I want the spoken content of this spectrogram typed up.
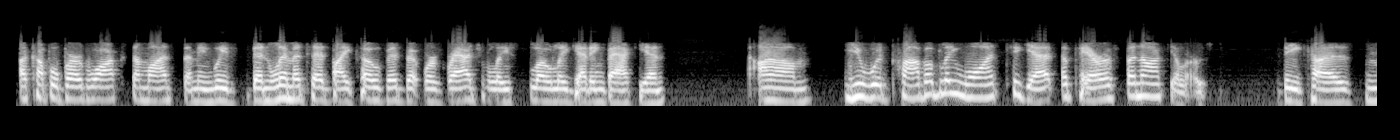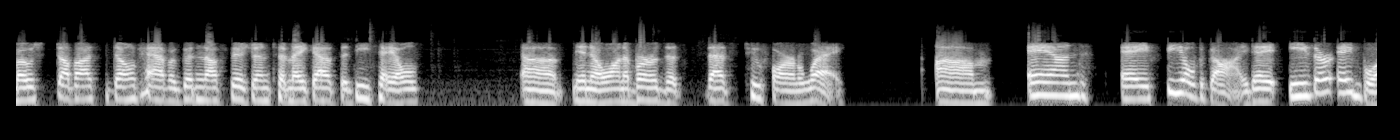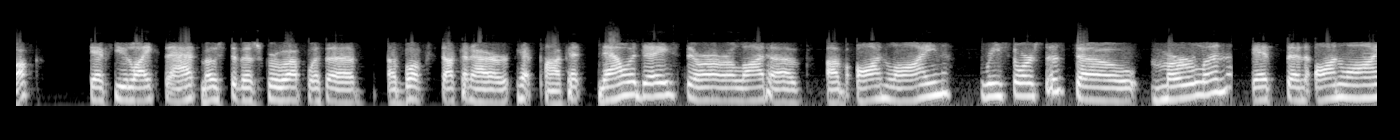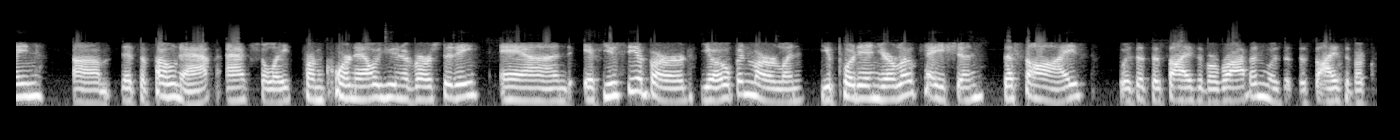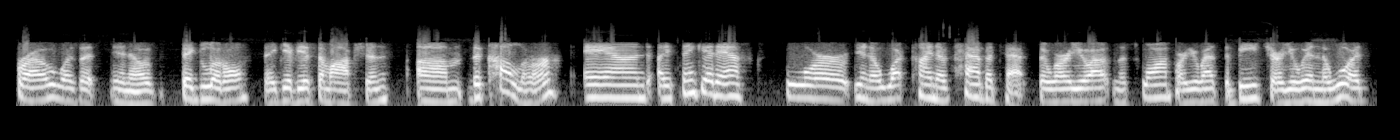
a couple bird walks a month. I mean, we've been limited by COVID, but we're gradually, slowly getting back in. Um, you would probably want to get a pair of binoculars because most of us don't have a good enough vision to make out the details, uh, you know, on a bird that's that's too far away. Um, and a field guide, a, either a book, if you like that. Most of us grew up with a, a book stuck in our hip pocket. Nowadays, there are a lot of, of online resources. So Merlin, it's an online, um, it's a phone app actually from Cornell University. And if you see a bird, you open Merlin, you put in your location, the size. Was it the size of a robin? Was it the size of a crow? Was it, you know, big, little? They give you some options. Um, the color, and I think it asks for, you know, what kind of habitat. So are you out in the swamp? Are you at the beach? Are you in the woods?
